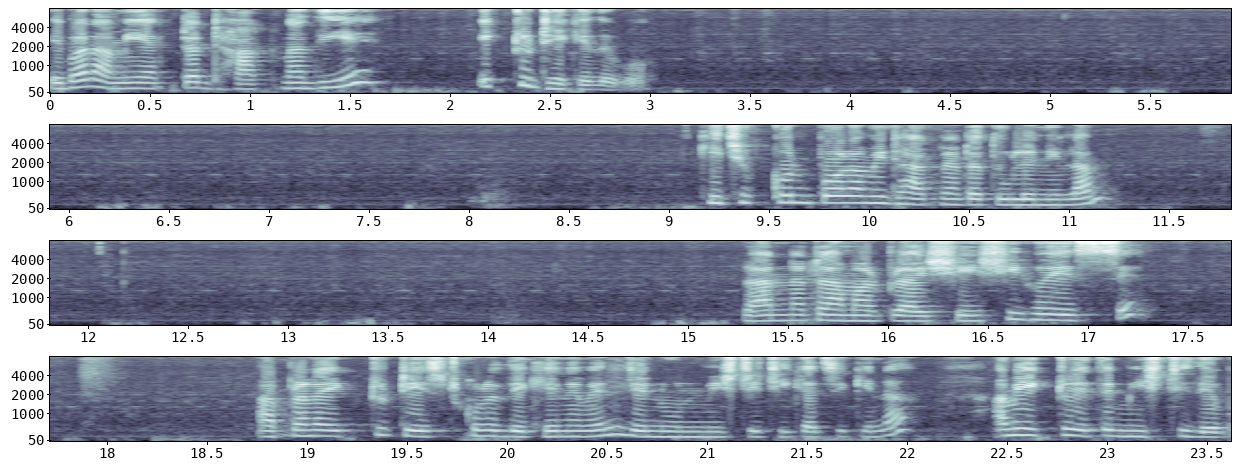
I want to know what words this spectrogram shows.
এবার আমি একটা ঢাকনা দিয়ে একটু ঢেকে দেব। কিছুক্ষণ পর আমি ঢাকনাটা তুলে নিলাম। রান্নাটা আমার প্রায় শেষই হয়ে এসছে। আপনারা একটু টেস্ট করে দেখে নেবেন যে নুন মিষ্টি ঠিক আছে কিনা। আমি একটু এতে মিষ্টি দেব।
